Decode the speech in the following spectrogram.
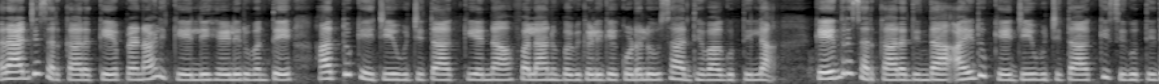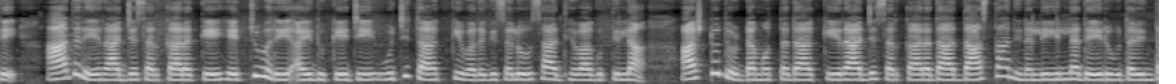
ರಾಜ್ಯ ಸರ್ಕಾರಕ್ಕೆ ಪ್ರಣಾಳಿಕೆಯಲ್ಲಿ ಹೇಳಿರುವಂತೆ ಹತ್ತು ಕೆಜಿ ಉಚಿತ ಅಕ್ಕಿಯನ್ನು ಫಲಾನುಭವಿಗಳಿಗೆ ಕೊಡಲು ಸಾಧ್ಯವಾಗುತ್ತಿಲ್ಲ. ಕೇಂದ್ರ ಸರ್ಕಾರದಿಂದ ಐದು ಕೆಜಿ ಉಚಿತ ಅಕ್ಕಿ ಸಿಗುತ್ತಿದೆ. ಆದರೆ ರಾಜ್ಯ ಸರ್ಕಾರಕ್ಕೆ ಹೆಚ್ಚುವರಿ ಐದು ಕೆಜಿ ಉಚಿತ ಅಕ್ಕಿ ಒದಗಿಸಲು ಸಾಧ್ಯವಾಗುತ್ತಿಲ್ಲ. ಅಷ್ಟು ದೊಡ್ಡ ಮೊತ್ತದ ಅಕ್ಕಿ ರಾಜ್ಯ ಸರ್ಕಾರದ ದಾಸ್ತಾನಿನಲ್ಲಿ ಇಲ್ಲದೇ ಇರುವುದರಿಂದ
